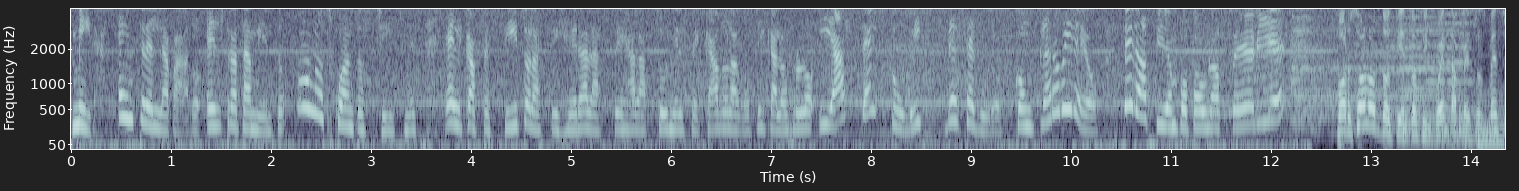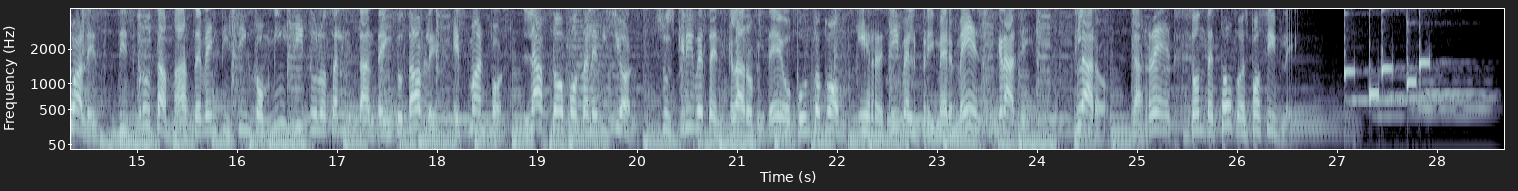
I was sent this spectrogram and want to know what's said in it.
Mira, entre el lavado, el tratamiento, unos cuantos chismes, el cafecito, las tijeras, las cejas, las uñas, el secado, la gotica, los rolos y hasta el tubi, de seguro, con Claro Video, te da tiempo para una serie. Por solo 250 pesos mensuales, disfruta más de 25 mil títulos al instante en tu tablet, smartphone, laptop o televisión. Suscríbete en clarovideo.com y recibe el primer mes gratis. Claro, la red donde todo es posible.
